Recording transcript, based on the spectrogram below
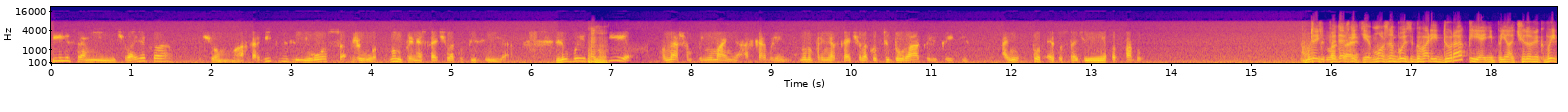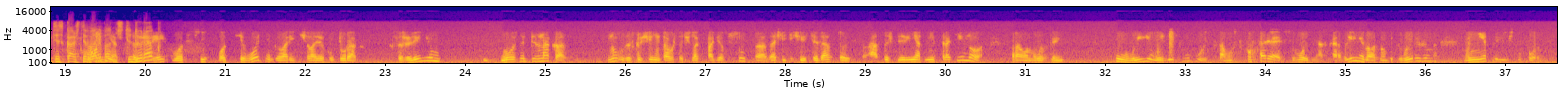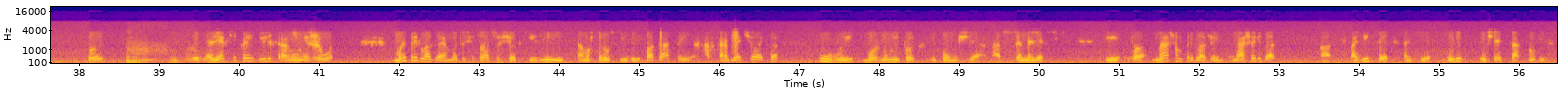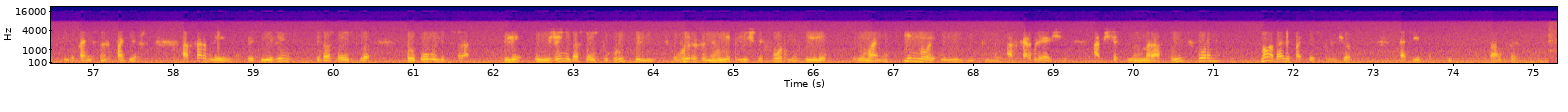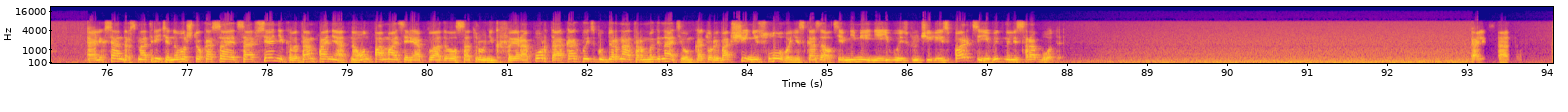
или сравнение человека, причем оскорбительно для него с животным. Ну, например, сказать человеку «ты свинья». Любые другие, в нашем понимании, оскорбления, ну, например, сказать человеку «ты дурак» или «кретин», они под эту статью не подпадут. Мы То есть, предлагаем... подождите, можно будет говорить дурак, я не поняла, чиновник выйдет и скажет, Иван Иванович, ты дурак? Вот, вот сегодня говорить человеку дурак, к сожалению, можно безнаказанно. Ну, за исключением того, что человек пойдет в суд о защите чести и достоинства. А с точки зрения административного права нарушения, увы, его здесь не будет. Потому что, повторяю, сегодня оскорбление должно быть выражено в неприличной форме. То есть лексикой или сравнением с животным. Мы предлагаем эту ситуацию все-таки изменить, потому что русский язык богат, оскорблять человека, увы, можно не только при помощи обсценной лексики. И в нашем предложении, в нашей редакции, а позиция статьи будет звучать так, ну, и, и конечно же, поддержит. Оскорбление, принижение достоинства другого лица или унижение достоинства группы лиц, выраженные в неприличной форме или, внимание, иной унизительной, оскорбляющей общественную нравственность форме, ну а далее тексту влечет какие-то санкции. Александр, смотрите, ну вот что касается Овсянникова, там понятно, он по матери обкладывал сотрудников аэропорта, а как быть с губернатором Игнатьевым, который вообще ни слова не сказал, тем не менее его исключили из партии и выгнали с работы? Александр.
